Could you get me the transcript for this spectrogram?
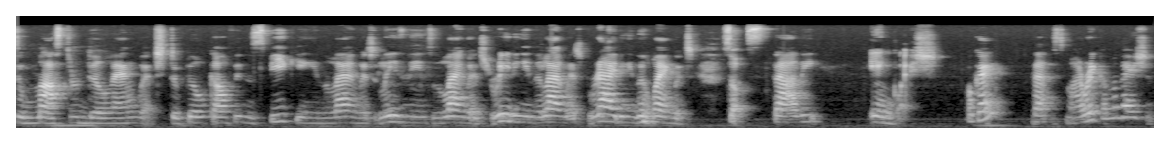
to master the language, to feel confident speaking in the language, listening to the language, reading in the language, writing in the language. So study English. Okay? That's my recommendation.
